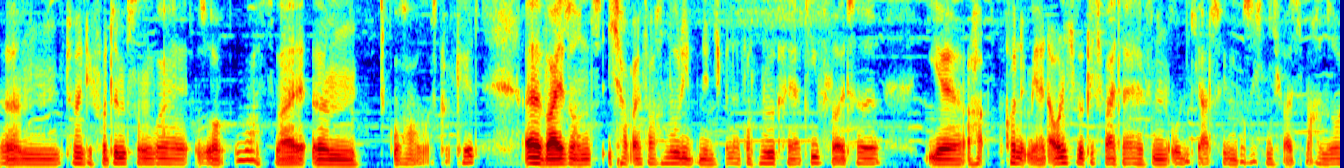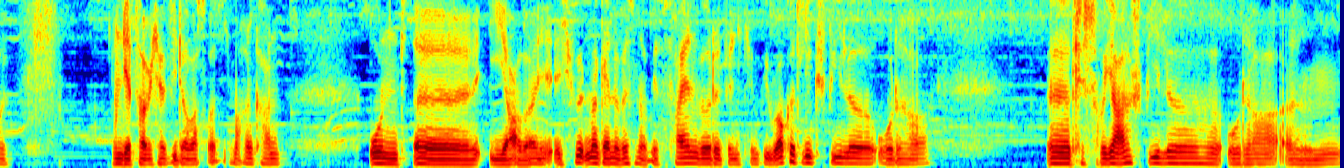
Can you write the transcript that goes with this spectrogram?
ähm, 24 Dim Song, weil, so, was, weil, ähm, oha, was gekillt, äh, weil sonst, ich habe einfach nur die, ich bin einfach nur kreativ, Leute, ihr habt, konntet mir halt auch nicht wirklich weiterhelfen und ja, deswegen wusste ich nicht, was ich machen soll. Und jetzt habe ich halt wieder was, was ich machen kann. Und äh, ja, aber ich würde mal gerne wissen, ob ihr es feiern würdet, wenn ich irgendwie Rocket League spiele oder äh, Clash Royale spiele oder ähm,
